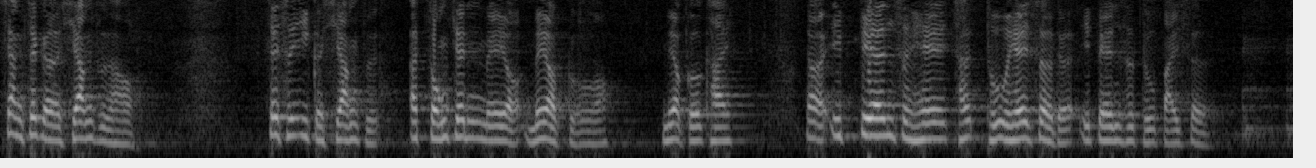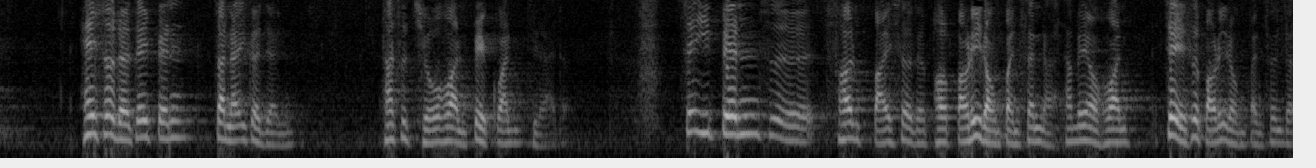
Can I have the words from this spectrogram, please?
像这个箱子哈，这是一个箱子啊，中间没有没有隔哦，没有隔开，那一边是黑，它涂黑色的，一边是涂白色。黑色的这边站了一个人，他是囚犯被关起来的。这一边是穿白色的保保利龙本身的，他没有翻，这也是保利龙本身的。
